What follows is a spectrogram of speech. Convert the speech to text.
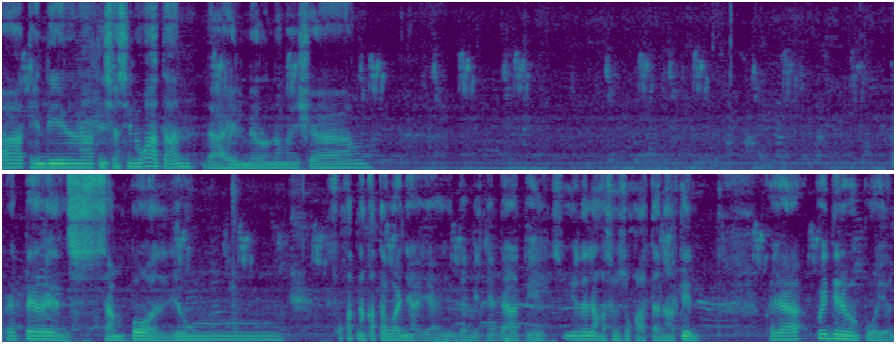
At hindi na natin siya sinukatan dahil meron naman siyang reference, sample, yung sukat ng katawan niya. Yan, yung damit niya dati. So, yun na lang ang susukatan natin. Kaya pwede naman po yun.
